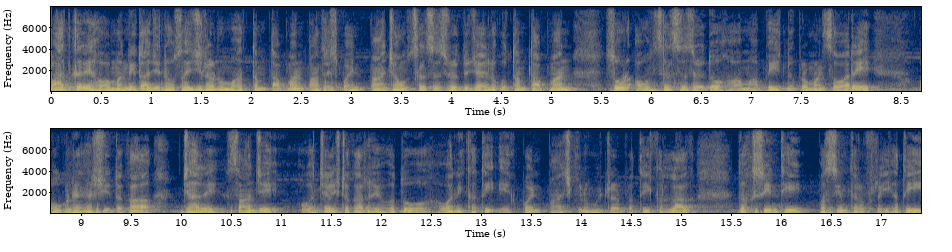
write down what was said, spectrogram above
વાત કરીએ હવામાનની તો આજે નવસારી જિલ્લાનું મહત્તમ તાપમાન પાંત્રીસ પોઈન્ટ પાંચ અંશ સેલ્સિયસ રહ્યું હતું, જ્યારે લઘુત્તમ તાપમાન સોળ અંશ સેલ્સિયસ રહ્યું હતું. હવામાં ભેજનું પ્રમાણ સવારે ઓગણએંશી ટકા જ્યારે સાંજે ઓગણચાલીસ ટકા રહ્યો હતો. હવાની ગતિ એક પોઈન્ટ પાંચ કિલોમીટર પ્રતિ કલાક દક્ષિણથી પશ્ચિમ તરફ રહી હતી.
